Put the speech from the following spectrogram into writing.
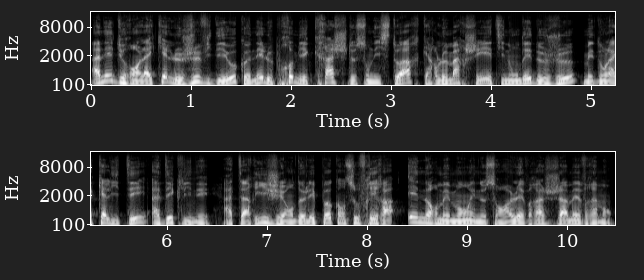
année durant laquelle le jeu vidéo connaît le premier crash de son histoire car le marché est inondé de jeux mais dont la qualité a décliné. Atari, géant de l'époque, en souffrira énormément et ne s'en relèvera jamais vraiment.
